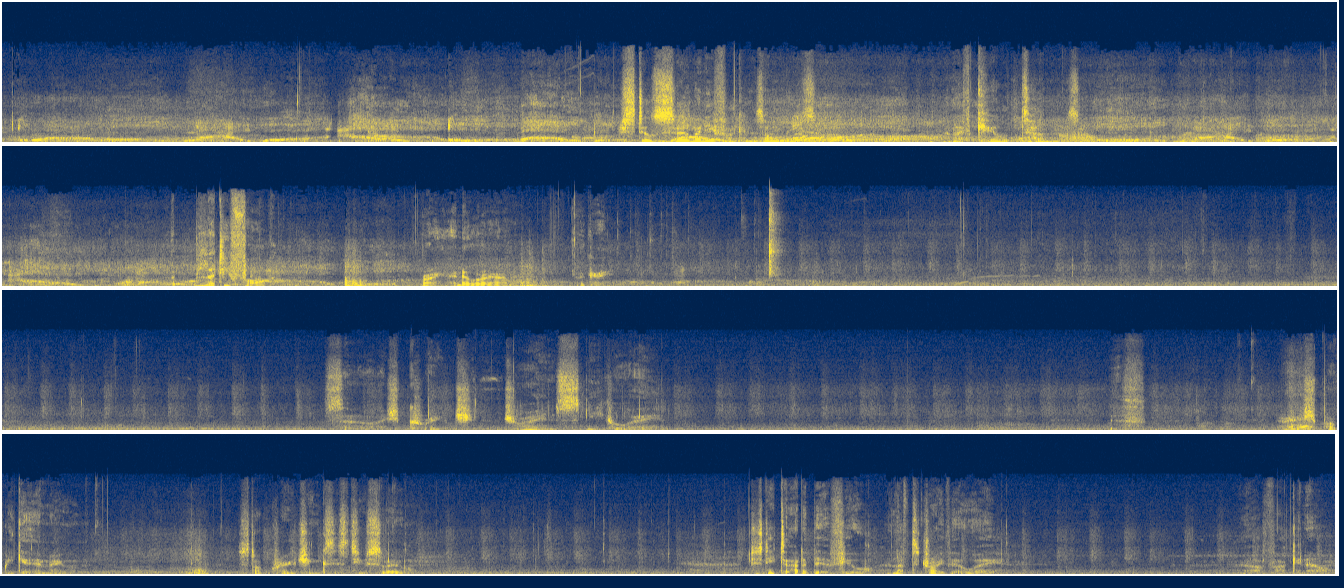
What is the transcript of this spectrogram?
There's still so many fucking zombies. And I've killed tons. The bloody fog. Right, I know where I am. Okay. So I should crouch, try and sneak away. Alright, I should probably get him out. Stop crouching because it's too slow. Just need to add a bit of fuel, drive it away. Oh, fucking hell.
